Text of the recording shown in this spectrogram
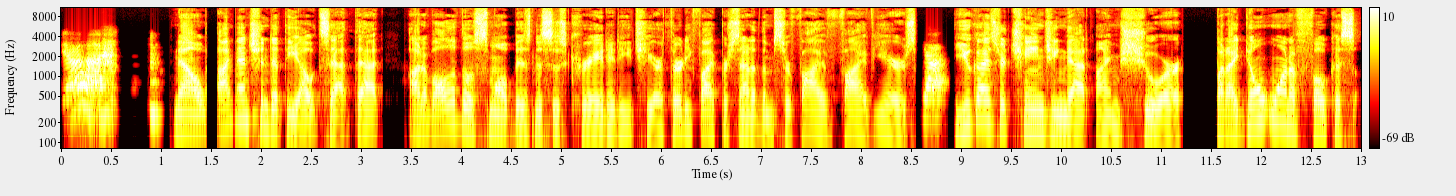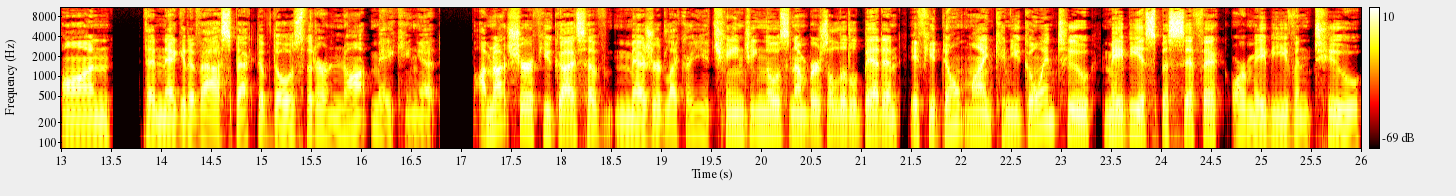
Yeah. now, I mentioned at the outset that out of all of those small businesses created each year, 35% of them survive five years. Yeah. You guys are changing that, I'm sure, but I don't want to focus on the negative aspect of those that are not making it. I'm not sure if you guys have measured, like, are you changing those numbers a little bit? And if you don't mind, can you go into maybe a specific or maybe even two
